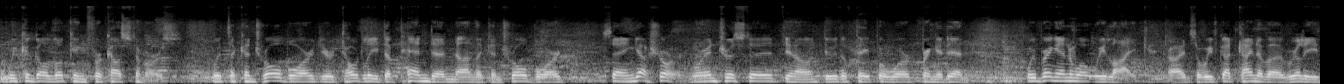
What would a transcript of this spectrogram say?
we can go looking for customers. With the control board, you're totally dependent on the control board saying, yeah, sure, we're interested, you know, do the paperwork, bring it in. We bring in what we like, right? So we've got kind of a really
